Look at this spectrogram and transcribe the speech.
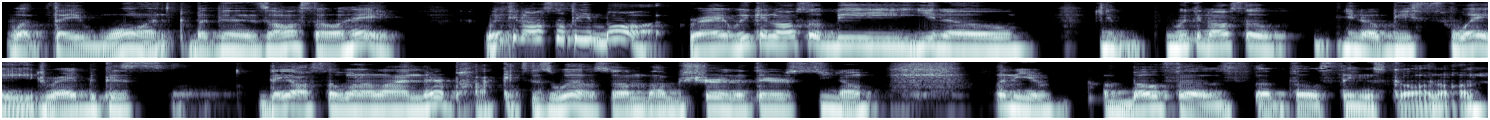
what they want, but then it's also hey, we can also be bought, right? We can also be, you know, we can also, you know, be swayed, right? Because they also want to line their pockets as well. So I'm, I'm sure that there's, you know, plenty of, of both of, of those things going on.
